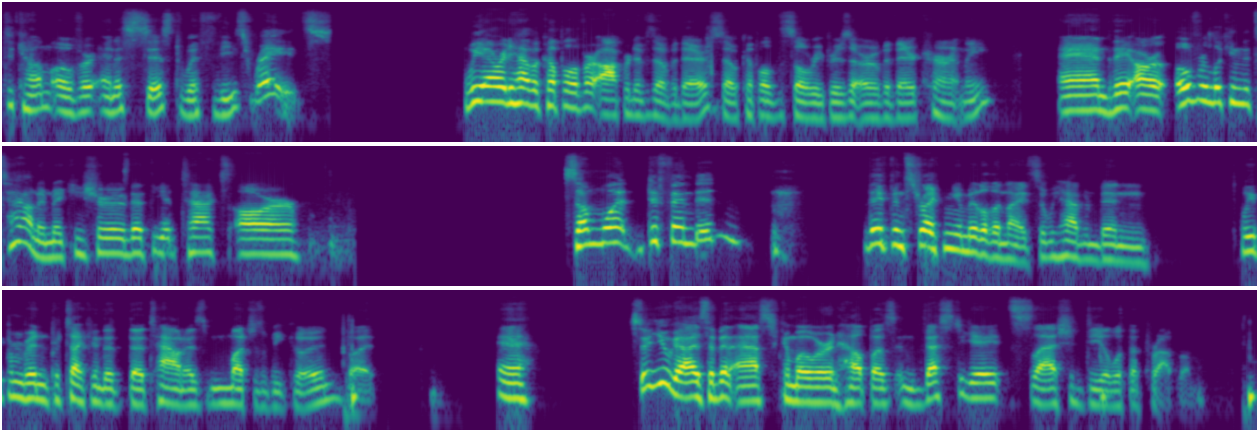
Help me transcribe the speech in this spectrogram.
to come over and assist with these raids. We already have a couple of our operatives over there, so a couple of the Soul Reapers are over there currently, and they are overlooking the town and making sure that the attacks are somewhat defended. They've been striking in the middle of the night, so we haven't been we've been protecting the, the town as much as we could, but eh. So you guys have been asked to come over and help us investigate slash deal with the problem. As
